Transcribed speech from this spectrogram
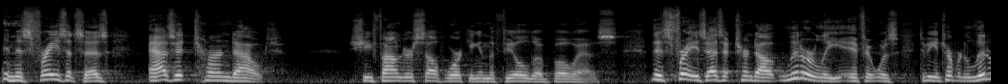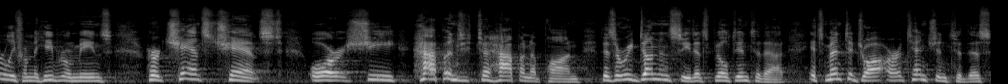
in this phrase that says, As it turned out, she found herself working in the field of Boaz. This phrase, as it turned out, literally, if it was to be interpreted literally from the Hebrew, means her chance chanced or she happened to happen upon. There's a redundancy that's built into that. It's meant to draw our attention to this,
